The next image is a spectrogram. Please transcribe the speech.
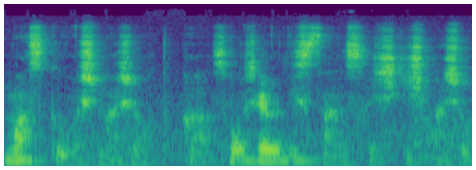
マスクをしましょうとかソーシャルディスタンス意識しましょう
